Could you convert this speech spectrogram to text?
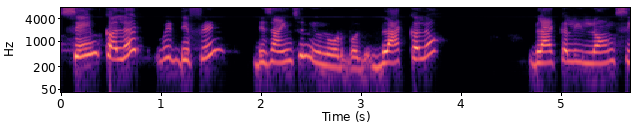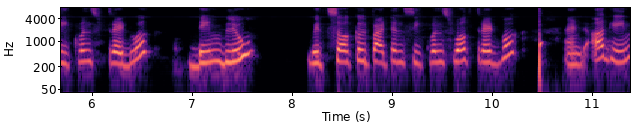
same colour with different designs ನೀವು ನೋಡ್ಬೋದು ಬ್ಲಾಕ್ ಕಲರ್ ಬ್ಲಾಕ್ ಅಲ್ಲಿ long sequence thread work dim blue with circle pattern sequence work thread work and again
